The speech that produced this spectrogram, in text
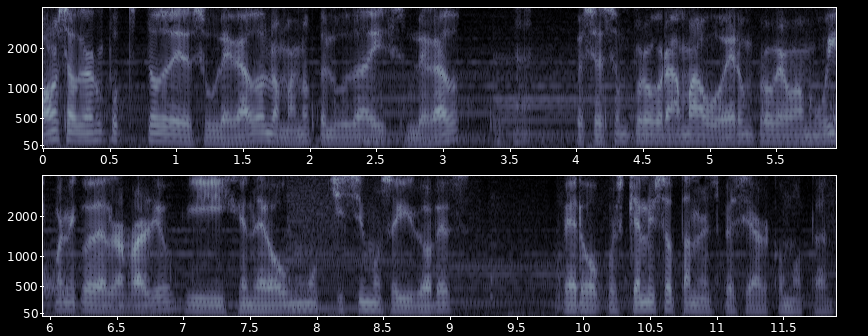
Vamos a hablar un poquito de su legado, La Mano Peluda y su legado. Pues es un programa o era un programa muy icónico de la radio y generó muchísimos seguidores. Pero pues ¿qué lo hizo tan especial como tal?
